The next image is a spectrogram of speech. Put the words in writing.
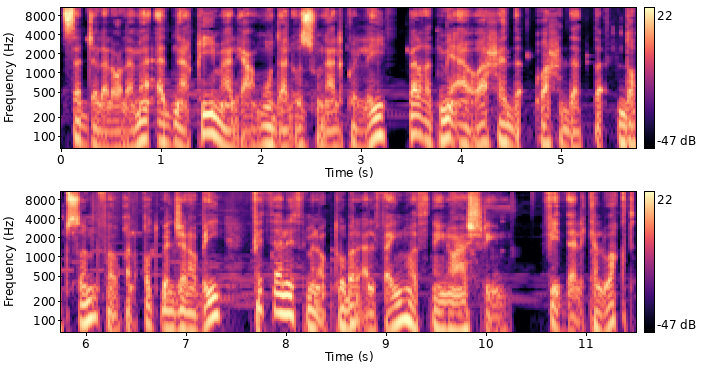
سجل العلماء أدنى قيمة لعمود الأوزون الكلي بلغت 101 وحدة دوبسون فوق القطب الجنوبي في الثالث من أكتوبر 2022 في ذلك الوقت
